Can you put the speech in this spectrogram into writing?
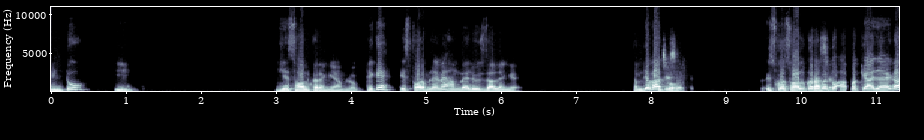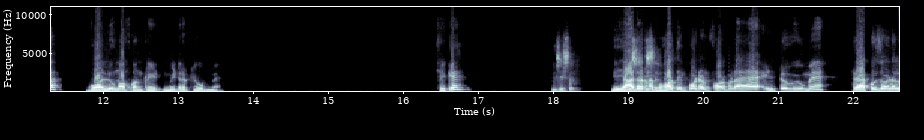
into E ये सॉल्व करेंगे हम लोग ठीक है? इस फॉर्मूले में हम वैल्यूज़ डालेंगे। समझे बात को? तो इसको सॉल्व हाँ करोगे तो आपका क्या आ जाएगा? Volume of concrete meter cube में। ठीक है? जी सर। ये याद रखना बहुत इंपॉर्टेंट फॉर्मूला है इंटरव्यू में। ट्रेपोजॉइडल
